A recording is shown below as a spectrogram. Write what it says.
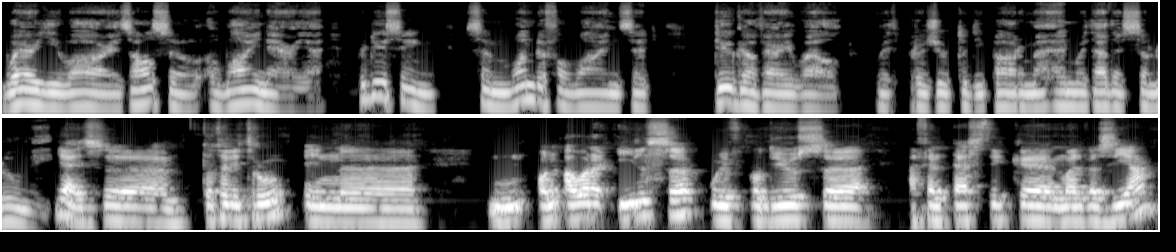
where you are, is also a wine area, producing some wonderful wines that do go very well with prosciutto di Parma and with other salumi. Yeah, it's uh, totally true. In, uh, on our hills, we've produced uh, a fantastic uh, Malvasia.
